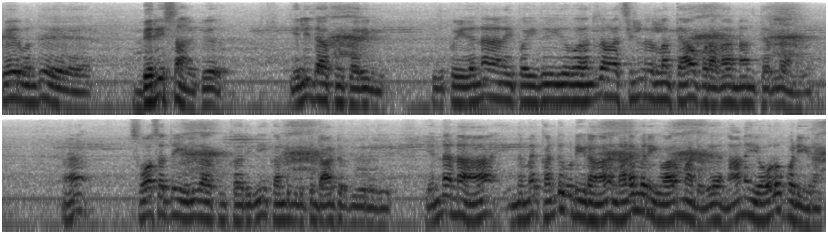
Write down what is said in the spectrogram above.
பேர் வந்து பெரிசா பேர். எளிதாக்கும் கருவி. இது இப்போ என்ன இப்போ இது இது வந்து சிலிண்டர்லாம் தேவைப்படாதா என்னன்னு தெரில எனக்கு. சுவாசத்தை எளிதாக்கும் கருவி கண்டுபிடித்து டாக்டருக்கு விருது. என்னன்னா இந்த மாதிரி கண்டுபிடிக்கிறாங்க. ஆனால் நடைமுறைக்கு வரமாட்டேது நானும் எவ்வளோ படிக்கிறேன்?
